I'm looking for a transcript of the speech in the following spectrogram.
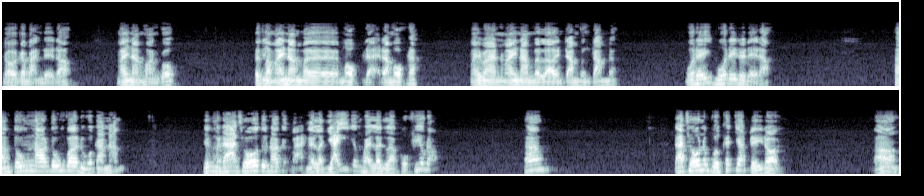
Rồi các bạn để đó. Mấy năm hoàn cốt. Tức là mấy năm một, đẻ ra một đó mấy mấy năm là lời trăm phần trăm đó. Mua đi mua đi rồi để đó. Không, tôi không nói, tôi không vơ đùa cả nắm nhưng mà đa số tôi nói các bạn ấy là giấy chứ không phải là là cổ phiếu đó. Không? Đa số nó vượt hết giá trị rồi. Đó.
